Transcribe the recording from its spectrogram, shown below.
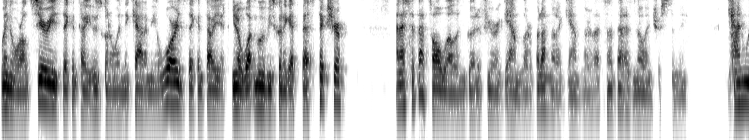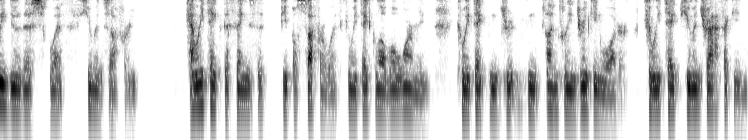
win the World Series. They can tell you who's going to win the Academy Awards. They can tell you, you know, what movie's going to get the best picture. And I said, that's all well and good if you're a gambler, but I'm not a gambler. That's not, that has no interest to me. Can we do this with human suffering? Can we take the things that people suffer with? Can we take global warming? Can we take unclean drinking water? Can we take human trafficking?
